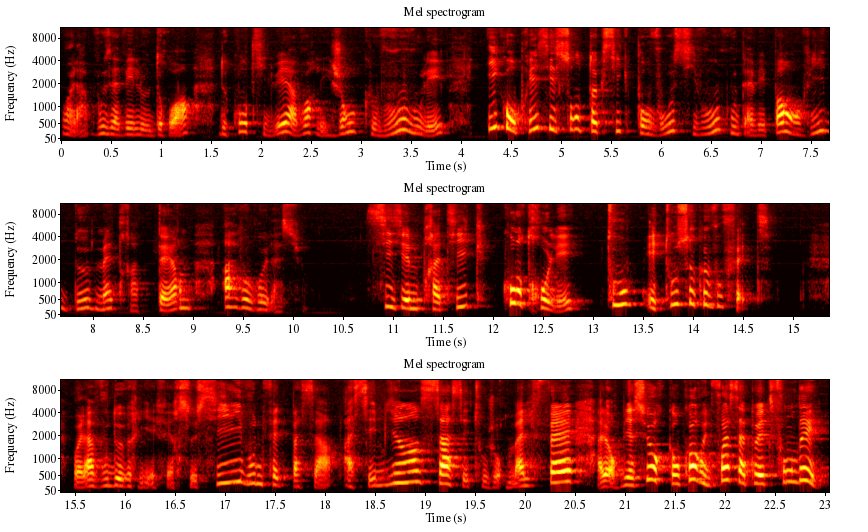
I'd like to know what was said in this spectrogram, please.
Voilà, vous avez le droit de continuer à voir les gens que vous voulez, y compris s'ils sont toxiques pour vous, si vous, vous n'avez pas envie de mettre un terme à vos relations. Sixième pratique, contrôlez tout et tout ce que vous faites voilà, vous devriez faire ceci, vous ne faites pas ça assez bien, ça c'est toujours mal fait. Alors bien sûr qu'encore une fois, ça peut être fondé.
